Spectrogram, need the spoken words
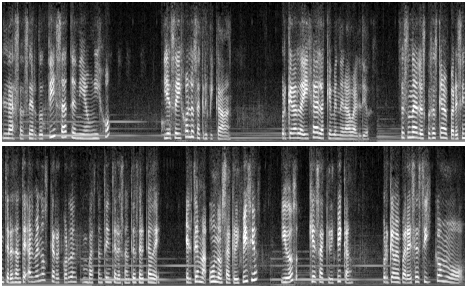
la sacerdotisa tenía un hijo y ese hijo lo sacrificaban porque era la hija de la que veneraba al dios. Esa es una de las cosas que me parece interesante, al menos que recuerdo bastante interesante acerca de el tema. Uno, sacrificios y dos, que sacrifican. Porque me parece así como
